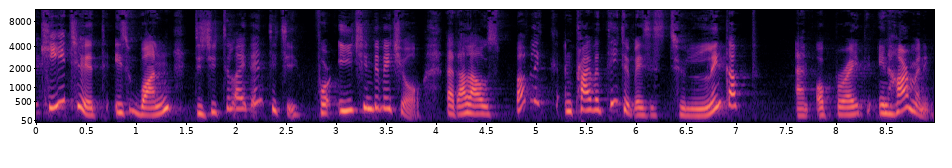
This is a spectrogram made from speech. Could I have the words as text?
key to it is one digital identity for each individual that allows public and private databases to link up and operate in harmony.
